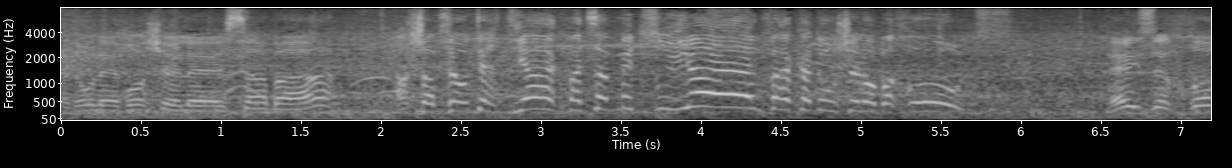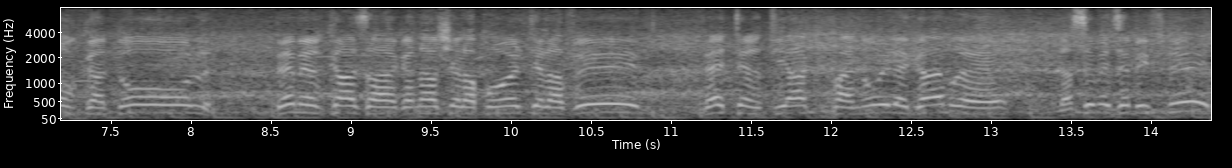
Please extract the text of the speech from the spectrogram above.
כדור לעברו של סבא. עכשיו זה יותר טיאק, מצב מצוין והכדור שלו בחוץ. איזה חור גדול במרכז ההגנה של הפועל תל אביב וטרטיאק פנוי לגמרי לשים את זה בפנים.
